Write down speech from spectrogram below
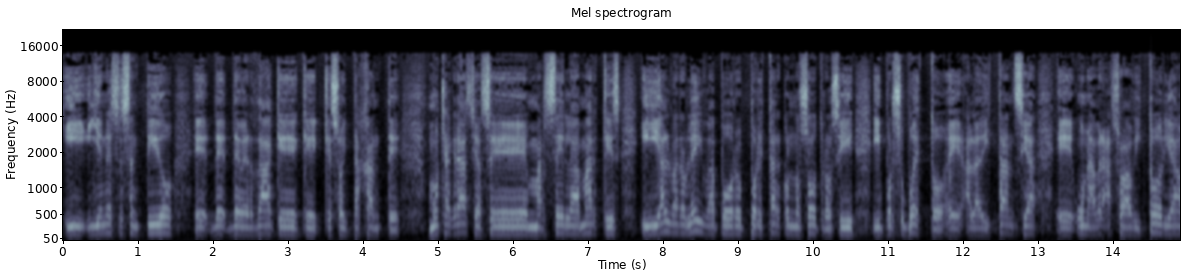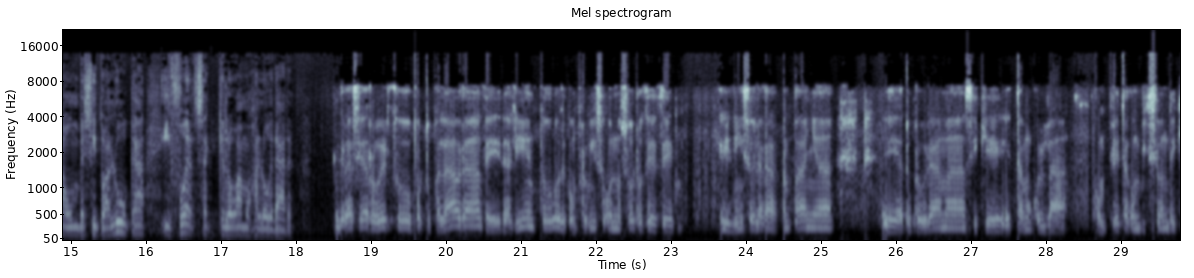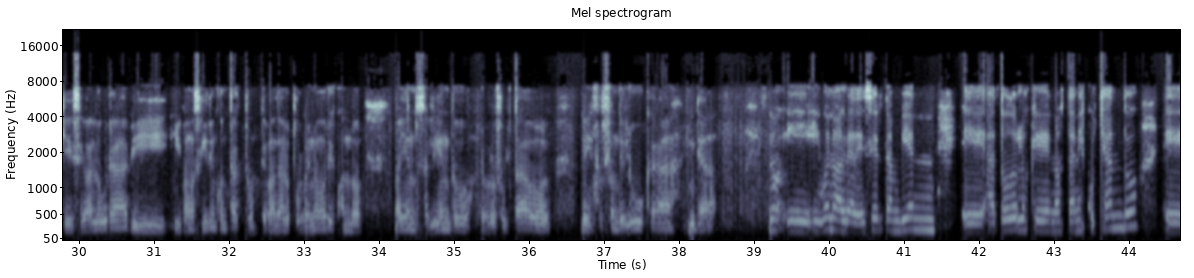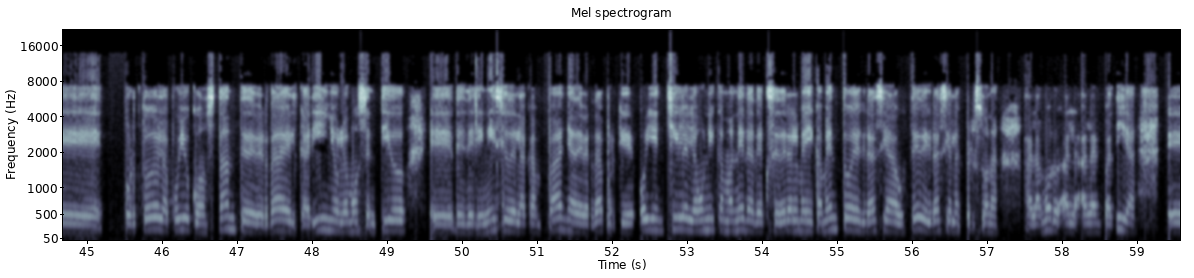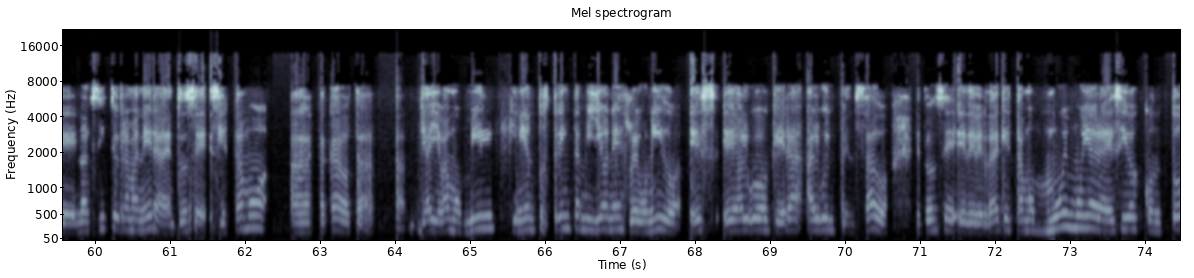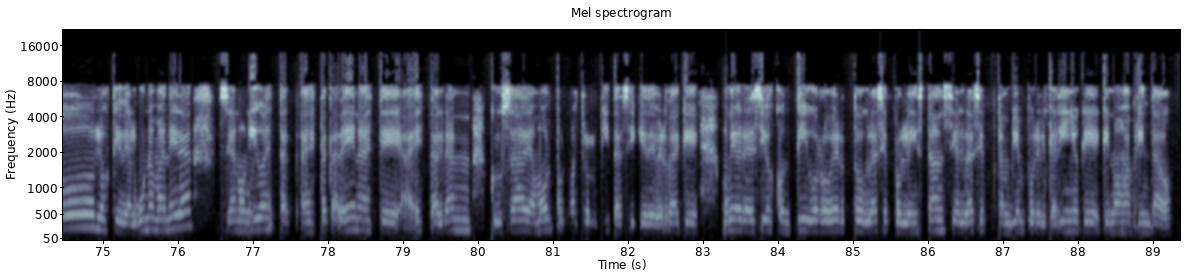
y, y en ese sentido eh, de, de, verdad que, que, que, soy tajante. Muchas gracias eh, Marcela Márquez y Álvaro Leiva por, por estar con nosotros y, y por supuesto eh, a la distancia eh, un abrazo a Victoria, un besito a Luca y fuerza que lo vamos a lograr. Gracias Roberto por tu palabra de, aliento, de compromiso con nosotros desde el inicio de la campaña, eh, a tu programa, así que estamos con la completa convicción de que se va a lograr y, vamos a seguir en contacto. Te dar los pormenores cuando vayan saliendo los resultados, la infusión de Lucas, ya. No, y, y bueno, agradecer también eh, a todos los que nos están escuchando. Eh, por todo el apoyo constante, de verdad, el cariño, lo hemos sentido eh, desde el inicio de la campaña, de verdad, porque hoy en Chile la única manera de acceder al medicamento es gracias a ustedes, gracias a las personas, al amor, a la, a la empatía. Eh, no existe otra manera. Entonces, si estamos hasta acá, hasta ya llevamos 1.530 millones reunidos, es, es, algo que era algo impensado. Entonces, eh, de verdad que estamos muy, muy agradecidos con todos los que de alguna manera se han unido a esta, a esta cadena, a, este, a esta gran cruzada de amor por nuestro Luquita. Así que de verdad que muy agradecidos contigo, Roberto, gracias por la instancia, gracias también por el cariño que, que nos ha brindado.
